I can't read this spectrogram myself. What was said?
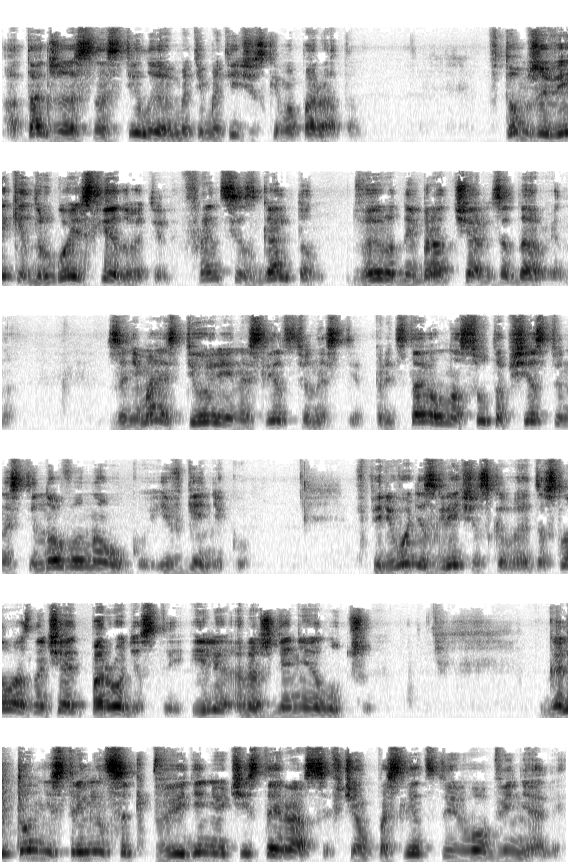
а также оснастил ее математическим аппаратом. В том же веке другой исследователь, Фрэнсис Гальтон, двоюродный брат Чарльза Дарвина, занимаясь теорией наследственности, представил на суд общественности новую науку – евгенику – в переводе с греческого это слово означает «породистый» или «рождение лучших». Гальтон не стремился к выведению чистой расы, в чем впоследствии его обвиняли.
